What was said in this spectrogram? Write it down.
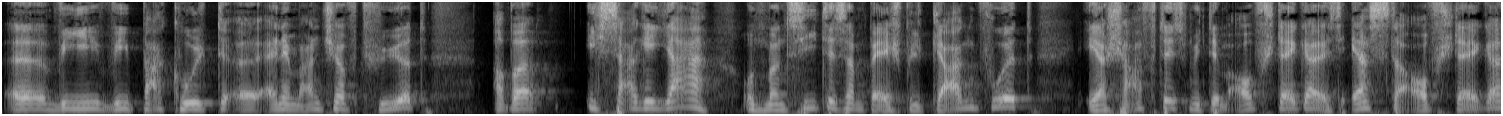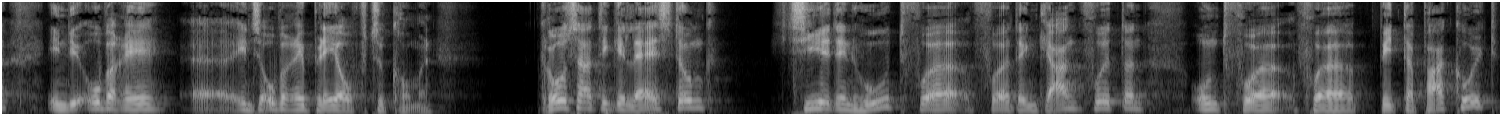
äh, wie, wie Backkult äh, eine Mannschaft führt, aber ich sage ja. Und man sieht es am Beispiel Klagenfurt. Er schafft es mit dem Aufsteiger, als erster Aufsteiger, in die obere, äh, ins obere Playoff zu kommen. Großartige Leistung. Ich ziehe den Hut vor, vor den Klagenfurtern und vor, vor Peter Packhult.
